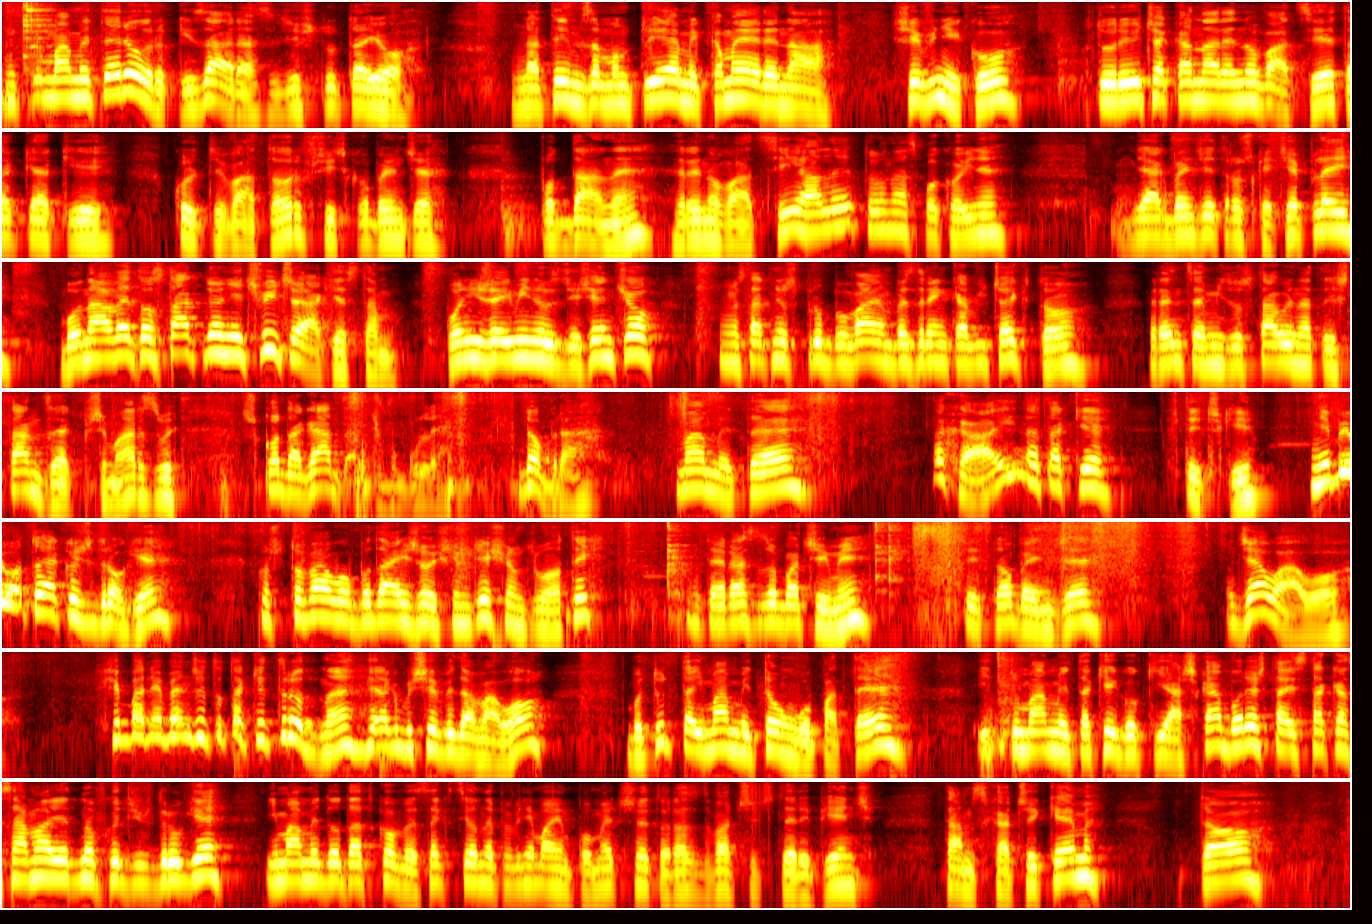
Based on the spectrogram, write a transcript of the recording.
I tu mamy te rurki, zaraz, gdzieś tutaj o. Na tym zamontujemy kamerę na siewniku, który czeka na renowację, tak jak i kultywator. Wszystko będzie poddane renowacji, ale to na spokojnie, jak będzie troszkę cieplej, bo nawet ostatnio nie ćwiczę, jak jest tam poniżej minus 10. Ostatnio spróbowałem bez rękawiczek, to ręce mi zostały na tej sztandze, jak przymarzły. Szkoda gadać w ogóle. Dobra, mamy te. Aha, i na takie wtyczki. Nie było to jakoś drogie. Kosztowało bodajże 80 zł. Teraz zobaczymy, czy to będzie działało. Chyba nie będzie to takie trudne, jakby się wydawało, bo tutaj mamy tą łopatę i tu mamy takiego kijaszka, bo reszta jest taka sama, jedno wchodzi w drugie I mamy dodatkowe sekcje, one pewnie mają po metrze, to raz, dwa, trzy, cztery, pięć. Tam z haczykiem. To,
